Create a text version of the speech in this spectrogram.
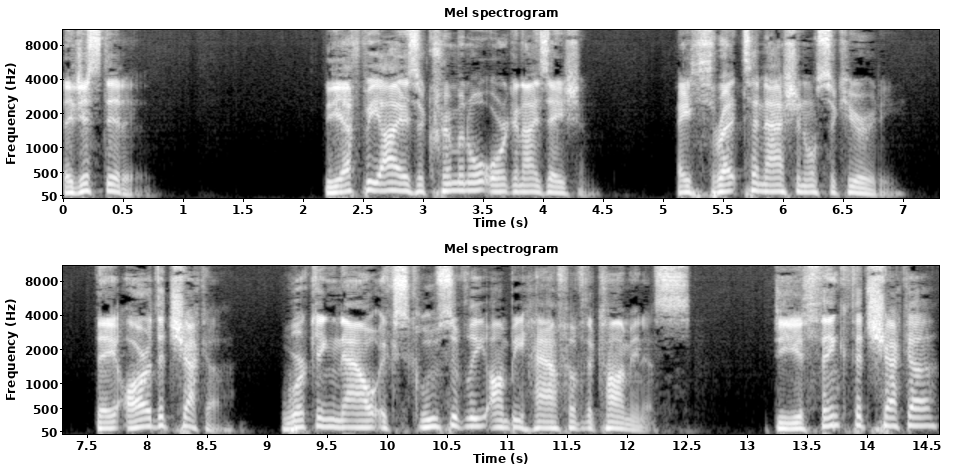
They just did it. The FBI is a criminal organization, a threat to national security. They are the Cheka, working now exclusively on behalf of the communists. Do you think the Cheka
